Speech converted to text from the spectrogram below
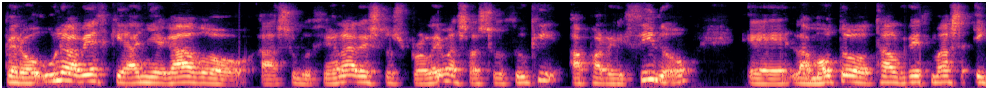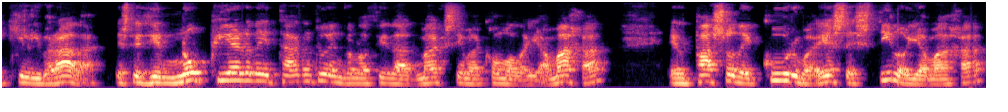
pero una vez que han llegado a solucionar estos problemas a Suzuki, ha aparecido eh, la moto tal vez más equilibrada, es decir, no pierde tanto en velocidad máxima como la Yamaha, el paso de curva es estilo Yamaha,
